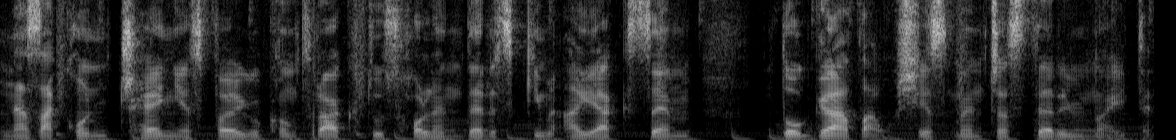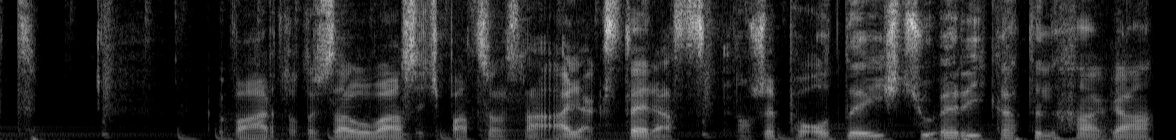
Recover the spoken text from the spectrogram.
na zakończenie swojego kontraktu z holenderskim Ajaxem dogadał się z Manchester United. Warto też zauważyć, patrząc na Ajax teraz, no, że po odejściu Erika ten Haga,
